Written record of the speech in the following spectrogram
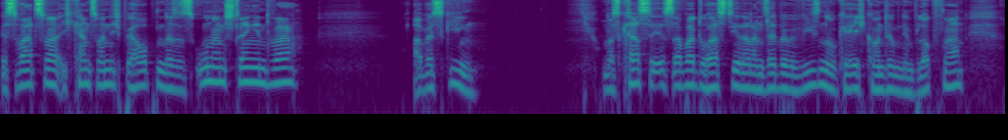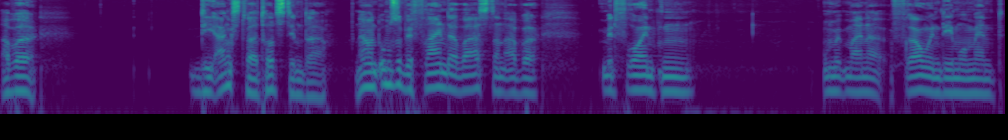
Es war zwar, ich kann zwar nicht behaupten, dass es unanstrengend war, aber es ging. Und das Krasse ist aber, du hast dir dann selber bewiesen, okay, ich konnte um den Block fahren, aber die Angst war trotzdem da. Ja, und umso befreiender war es dann aber mit Freunden und mit meiner Frau in dem Moment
